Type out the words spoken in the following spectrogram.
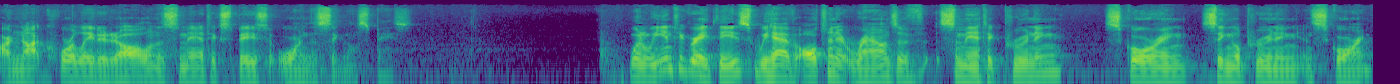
are not correlated at all in the semantic space or in the signal space. When we integrate these, we have alternate rounds of semantic pruning, scoring, signal pruning, and scoring.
